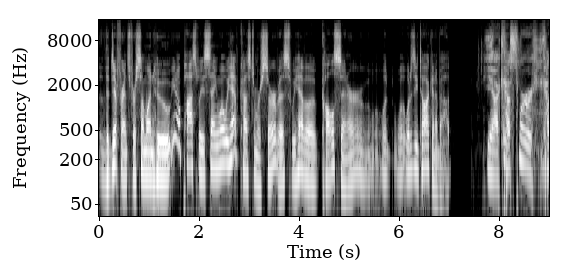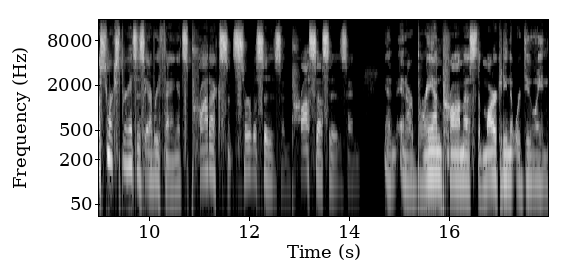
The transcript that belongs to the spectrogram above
the difference for someone who, you know, possibly is saying, "Well, we have customer service, we have a call center. What what, what is he talking about?" Yeah, customer customer experience is everything. It's products and services and processes and and and our brand promise, the marketing that we're doing,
